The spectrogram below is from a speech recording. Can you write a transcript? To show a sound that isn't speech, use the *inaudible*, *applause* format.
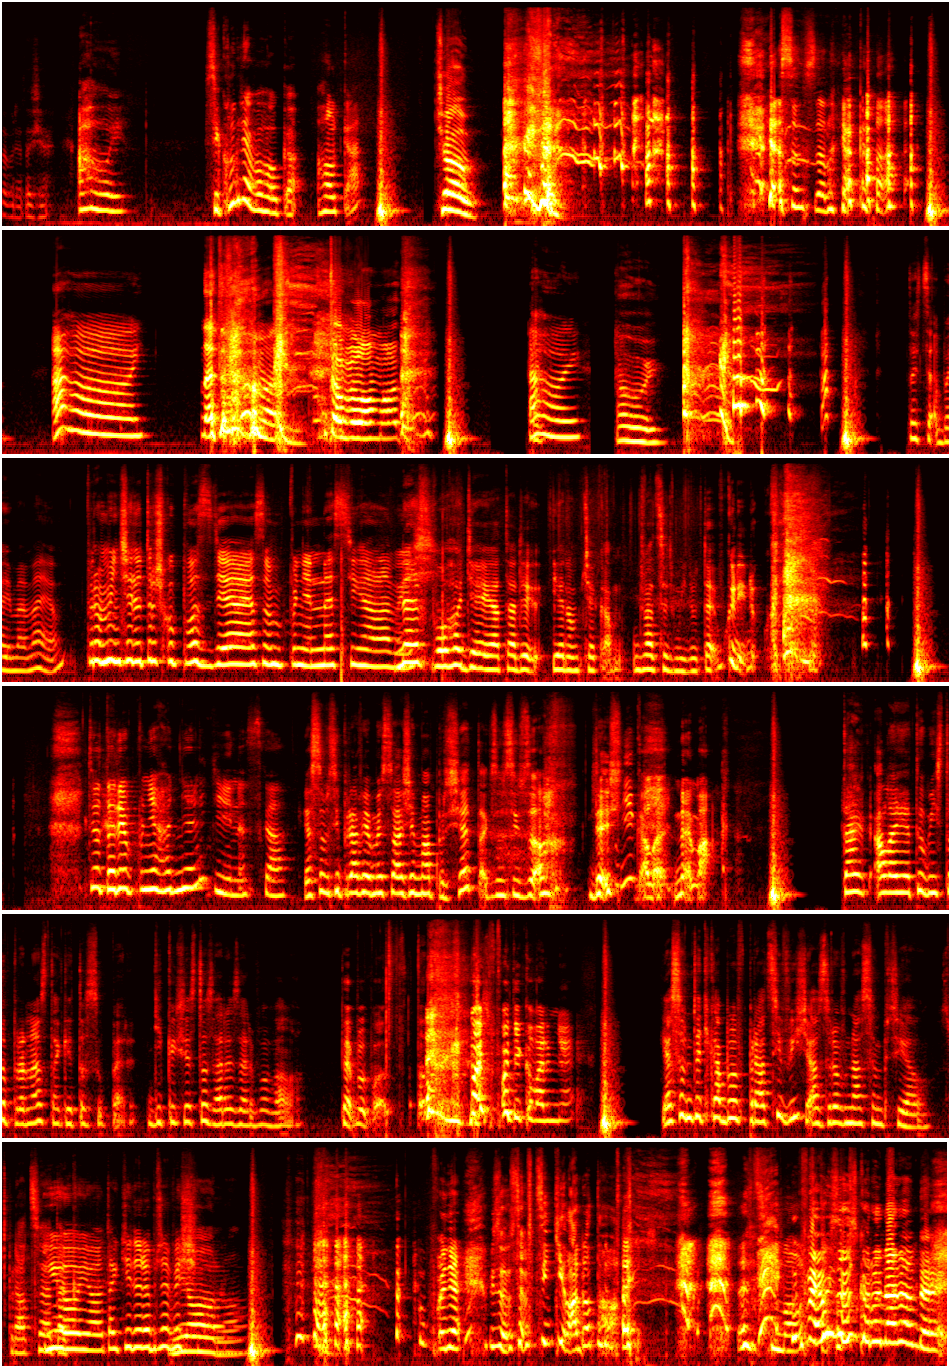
Dobře, takže ahoj. Jsi kluk nebo holka? Holka? Čau. *laughs* Já jsem se lekla. Ahoj. Ne, to bylo moc. To bylo moc. Ahoj. Ahoj. Teď se obejmeme, jo? Promiň, že jdu trošku pozdě a já jsem úplně nestihala, víš? Ne, v pohodě, já tady jenom čekám 20 minut, to je v klidu. To tady je úplně hodně lidí dneska. Já jsem si právě myslela, že má pršet, tak jsem si vzala *laughs* dešník, ale nemá. Tak, ale je tu místo pro nás, tak je to super. Díky, že jsi to zarezervovala. To je blbost. To *laughs* máš poděkovat mě. Já jsem teďka byl v práci, víš, a zrovna jsem přijel z práce. jo, tak... jo, tak ti to dobře vyšlo. Jo, no. *laughs* Úplně, už jsem se vcítila do toho. Úplně už jsem skoro na rande.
